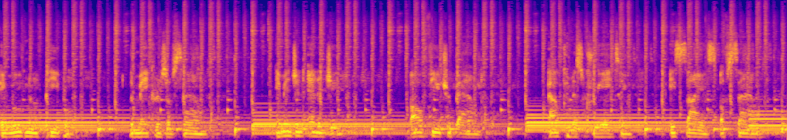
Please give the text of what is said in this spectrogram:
A movement of people, the makers of sound. Image and energy, all future bound. Alchemists creating a science of sound.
